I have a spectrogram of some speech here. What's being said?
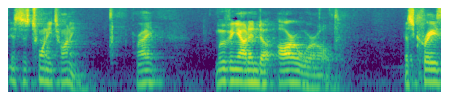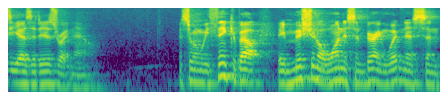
this is 2020 right? Moving out into our world, as crazy as it is right now. And so when we think about a missional oneness and bearing witness and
